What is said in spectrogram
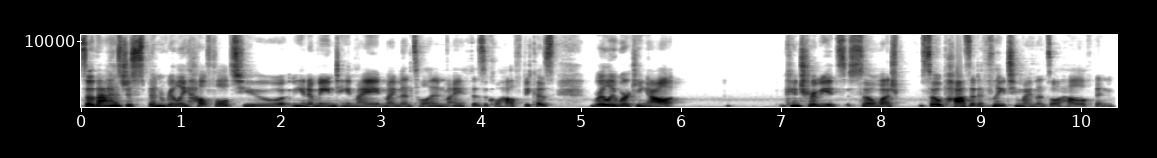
so that has just been really helpful to you know maintain my my mental and my physical health because really working out contributes so much so positively to my mental health. And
